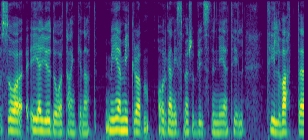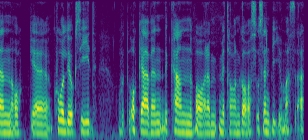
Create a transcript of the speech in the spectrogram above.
så är ju då tanken att med mikroorganismer så bryts det ner till till vatten och eh, koldioxid och, och, även det kan vara metangas och sen biomassa.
